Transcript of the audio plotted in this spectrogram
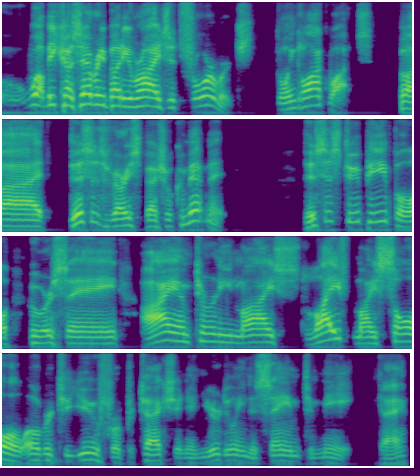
Well, because everybody rides it forwards, going clockwise. But this is a very special commitment. This is two people who are saying, I am turning my life, my soul over to you for protection, and you're doing the same to me. Okay.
